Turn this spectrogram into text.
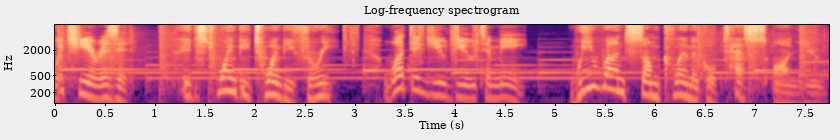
Which year is it? It's 2023. What did you do to me? We run some clinical tests on you,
